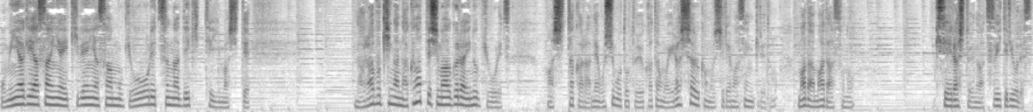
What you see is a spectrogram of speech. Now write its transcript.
お土産屋さんや駅弁屋さんも行列ができていまして並ぶ気がなくなってしまうぐらいの行列。明日からねお仕事という方もいらっしゃるかもしれませんけれどもまだまだその帰省ラッシュというのは続いているようです。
